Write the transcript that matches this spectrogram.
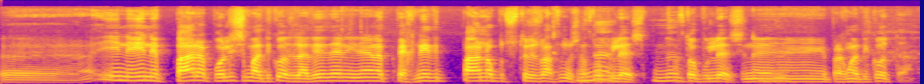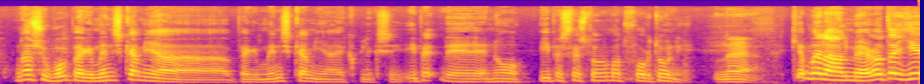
Ε, είναι, είναι πάρα πολύ σημαντικό. Δηλαδή δεν είναι ένα παιχνίδι πάνω από τους τρεις βαθμούς. αυτό, Ναι, που λες. ναι. αυτό που λες. Είναι πραγματικότητα. Να σου πω, περιμένεις καμιά, περιμένεις καμιά έκπληξη. Είπε, ε, εννοώ, είπες το όνομα του Φορτούνη. Ναι. Και εμένα, αν με ρώταγε,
